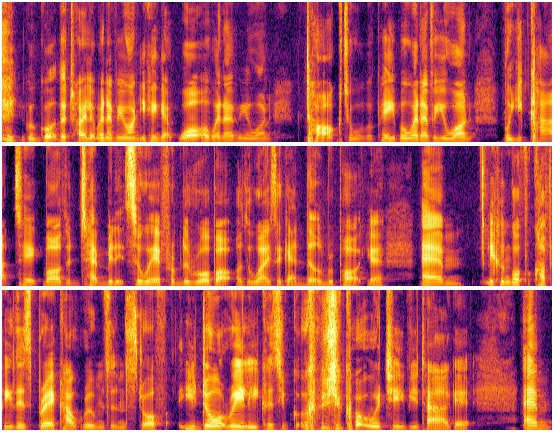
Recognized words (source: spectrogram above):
You can go to the toilet whenever you want, you can get water whenever you want, talk to other people whenever you want, but you can't take more than ten minutes away from the robot, otherwise again they'll report you. Um, you can go for coffee. There's breakout rooms and stuff. You don't really because you've got because you've got to achieve your target. Um,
